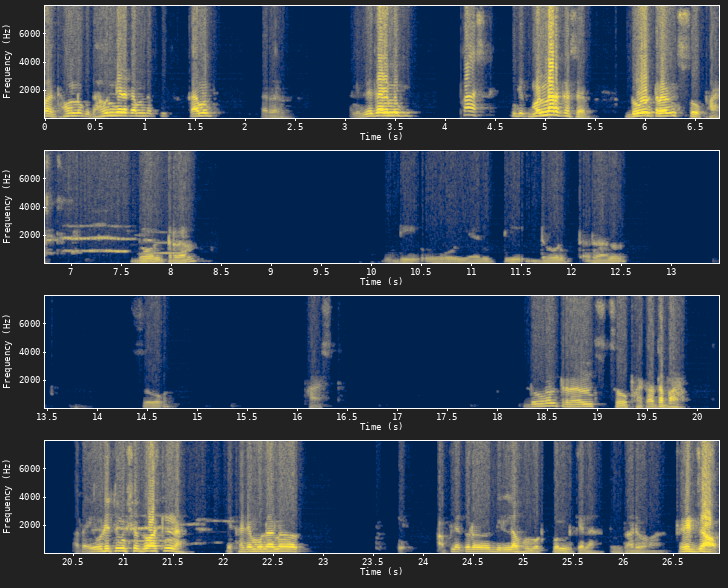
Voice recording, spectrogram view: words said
बा धावू नको. धावून गेला काय म्हणतात? काय म्हणतात? रन आणि वेगाने म्हणजे फास्ट म्हणजे म्हणणार का sir don't run so fast don't run D O N T don't run so fast don't run so fast आता पहा. आता एवढे तुम्ही शब्द वाचले ना एखाद्या मुलानं आपल्याकडं दिलेला होमवर्क पूर्ण केला अरे बाबा ग्रेट जॉब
